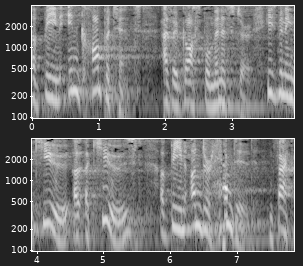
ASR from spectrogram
of being incompetent as a gospel minister. He's been uh, accused of being underhanded. In fact,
